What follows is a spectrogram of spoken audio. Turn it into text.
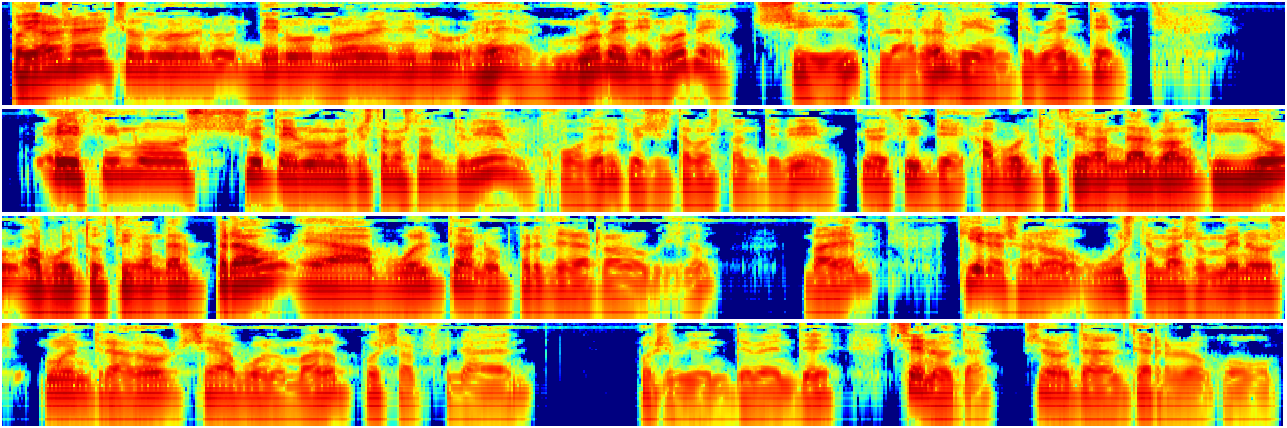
¿Podríamos haber hecho 9 de 9? De 9, de 9? Sí, claro, evidentemente. Hicimos 7-9 que está bastante bien. Joder, que sí está bastante bien. Quiero decirte, ha vuelto Ciganda al banquillo, ha vuelto Ciganda al Prado, y ha vuelto a no perder el Real Oviedo. ¿Vale? Quieras o no, guste más o menos, un entrenador, sea bueno o malo, pues al final, pues evidentemente se nota, se nota en el terreno de juego.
